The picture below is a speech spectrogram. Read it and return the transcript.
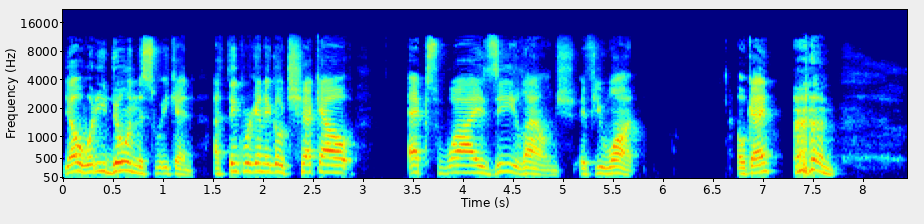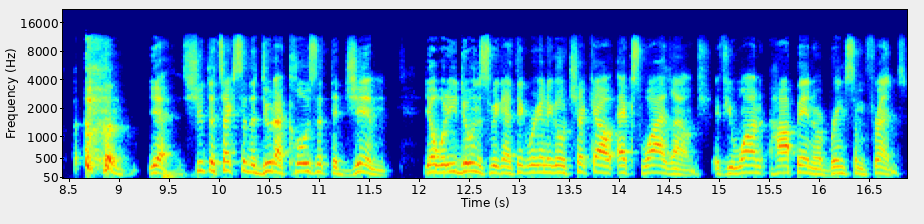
yo, what are you doing this weekend? I think we're going to go check out XYZ Lounge if you want. Okay? yeah, shoot the text to the dude I closed at the gym. Yo, what are you doing this weekend? I think we're going to go check out XY Lounge. If you want, hop in or bring some friends.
